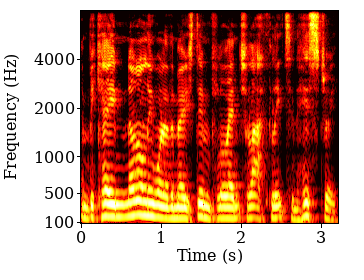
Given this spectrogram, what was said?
and became not only one of the most influential athletes in history,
